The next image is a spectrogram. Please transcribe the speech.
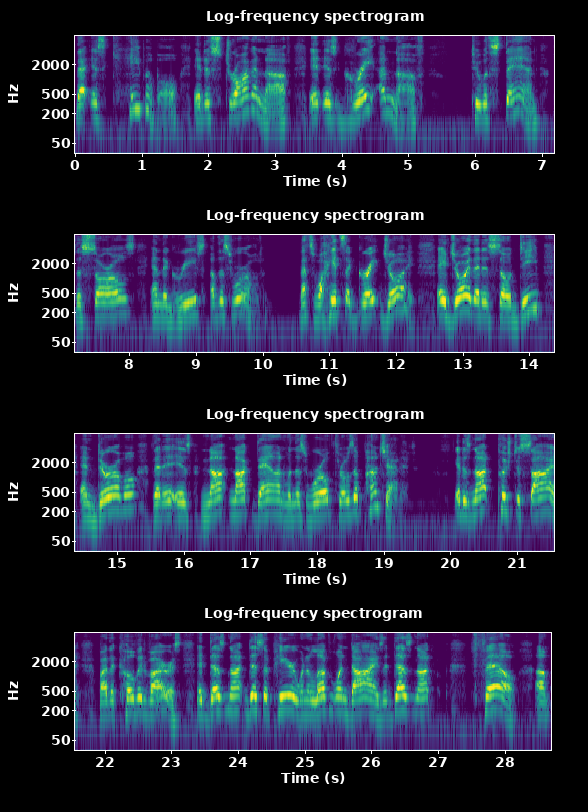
that is capable, it is strong enough, it is great enough to withstand the sorrows and the griefs of this world. That's why it's a great joy, a joy that is so deep and durable that it is not knocked down when this world throws a punch at it. It is not pushed aside by the COVID virus. It does not disappear when a loved one dies. It does not fail um,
